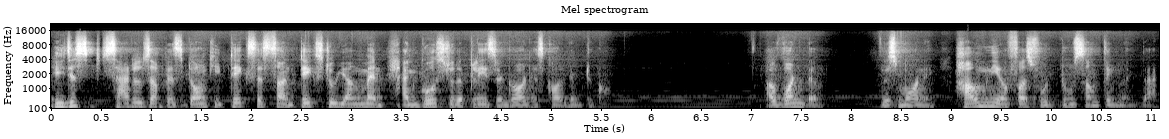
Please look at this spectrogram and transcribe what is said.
He just saddles up his donkey, takes his son, takes two young men, and goes to the place where God has called him to go. I wonder this morning how many of us would do something like that?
